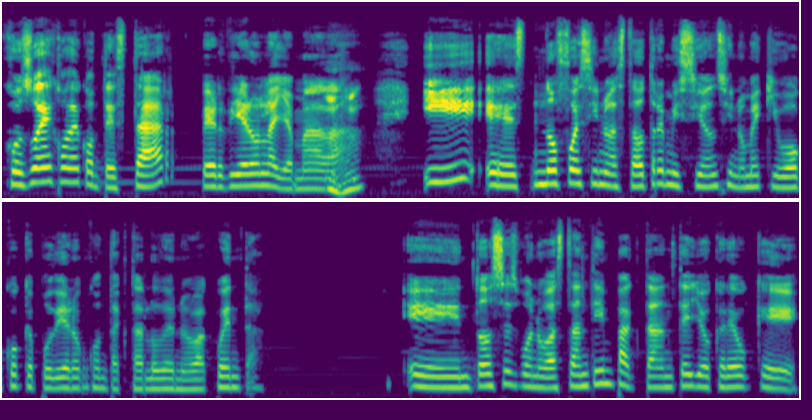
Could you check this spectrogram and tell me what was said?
Josué dejó de contestar, perdieron la llamada y eh, no fue sino hasta otra emisión, si no me equivoco, que pudieron contactarlo de nueva cuenta. Eh, entonces, bueno, bastante impactante. Yo creo que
